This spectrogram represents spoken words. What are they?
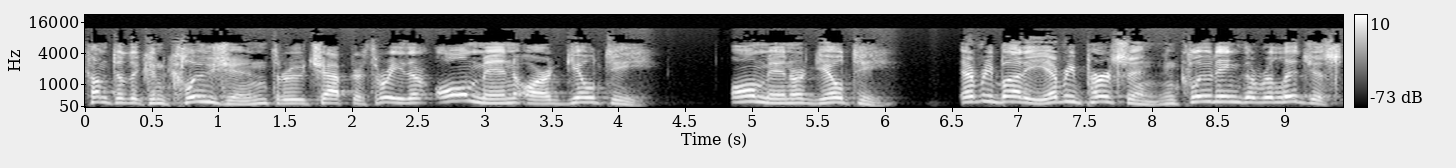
come to the conclusion through chapter 3 that all men are guilty. All men are guilty. Everybody, every person, including the religious,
